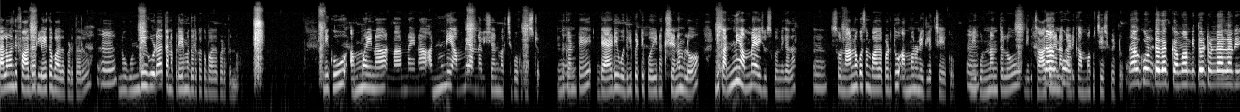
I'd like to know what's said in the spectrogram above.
చాలా మంది ఫాదర్ లేక బాధపడతారు. నువ్వు ఉండి కూడా తన ప్రేమ దొరకక బాధపడుతున్నావు. నీకు అమ్మైనా నాన్నైనా అన్ని అమ్మే అన్న విషయాన్ని మర్చిపోకు ఫస్ట్. ఎందుకంటే డాడీ వదిలిపెట్టి పోయిన క్షణంలో నీకు అన్ని అమ్మే అయి చూసుకుంది కదా. సో నాన్న కోసం బాధపడుతూ అమ్మను నెగ్లెక్ట్ చేయకు. నీకు ఉన్నంతలో నీకు చాతనైన నాకు- కాడికి అమ్మకు చేసి పెట్టు. నాకు ఉంటదక్క మమ్మీతో ఉండాలని.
